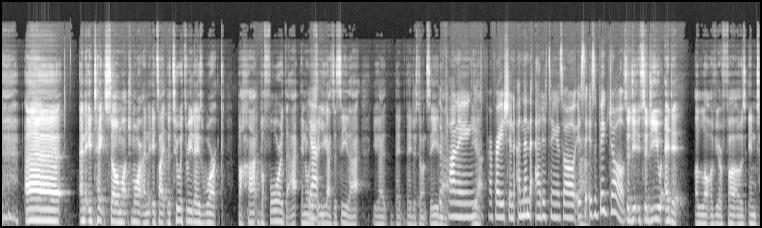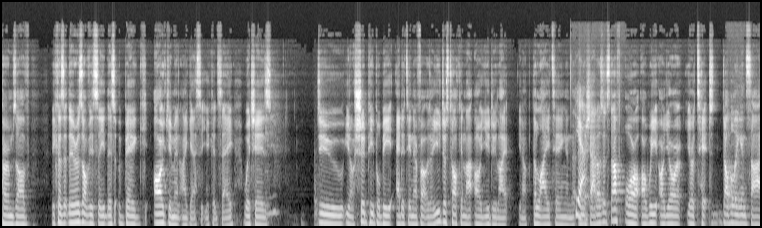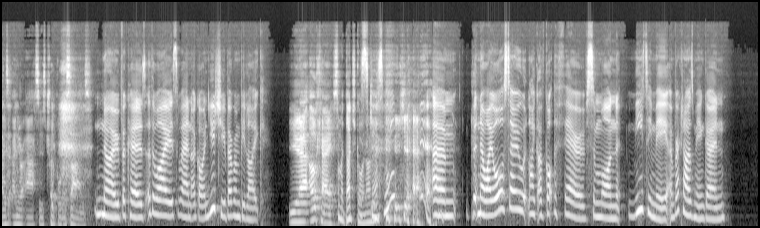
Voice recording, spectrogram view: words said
uh, and it takes so much more, and it's like the two or three days work behind before that in order Yeah. for you guys to see that. You guys, they, they just don't see the that. planning, Yeah. the preparation, and then the editing as well is uh-huh. is a big job. So do so do you edit a lot of your photos in terms of because there is obviously this big argument, I guess that you could say, which is mm-hmm. do you know should people be editing their photos? Are you just talking like oh you do like you know the lighting and the, Yeah. and the shadows and stuff, or are we are your your tits doubling in size and your ass is triple the size? no, because otherwise, when I go on YouTube, everyone be like, Yeah. Okay. Something dodgy going on here. "Excuse me." yeah. um, but no, I also like I've got the fear of someone meeting me and recognize me and going,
